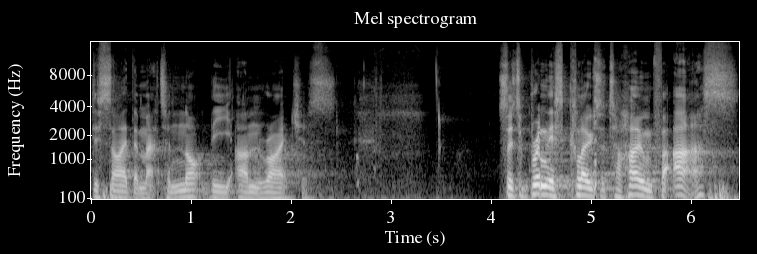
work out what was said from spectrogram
decide the matter, not the unrighteous. So, to bring this closer to home for us,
